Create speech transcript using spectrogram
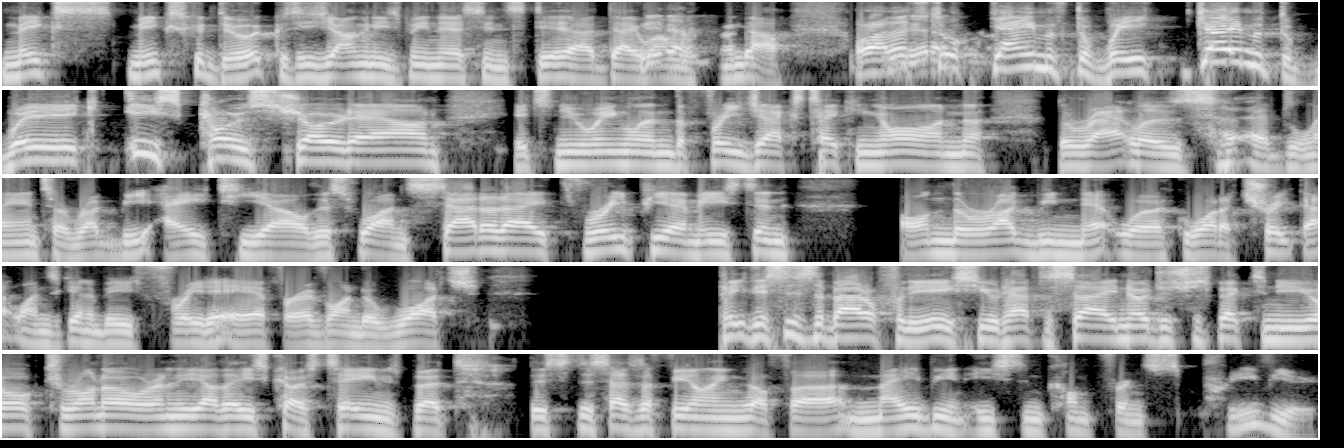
Meeks Meeks could do it because he's young and he's been there since day, uh, day one Yeah. with Glendale. All right, let's Yeah. talk game of the week. Game of the week, East Coast Showdown. It's New England, the Free Jacks taking on the Rattlers, Atlanta Rugby ATL. This one Saturday, 3 p.m. Eastern on the Rugby Network. What a treat that one's going to be free to air for everyone to watch. Pete, this is the battle for the East. You would have to say, no disrespect to New York, Toronto, or any of the other East Coast teams, but this this has a feeling of uh, maybe an Eastern Conference preview.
